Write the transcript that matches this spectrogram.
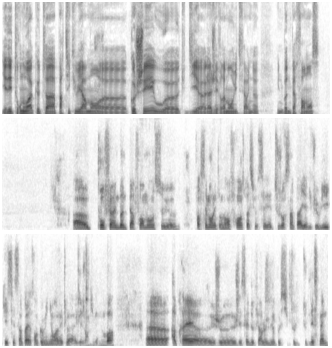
il y a des tournois que tu as particulièrement euh, cochés où euh, tu te dis là j'ai vraiment envie de faire une, une bonne performance? Euh, pour faire une bonne performance, euh, forcément les tournois en France parce que c'est toujours sympa, il y a du public et c'est sympa d'être en communion avec, les gens qui viennent nous voir. Euh, après, j'essaie de faire le mieux possible toutes les semaines.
